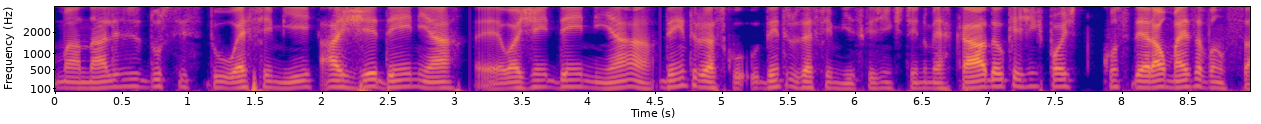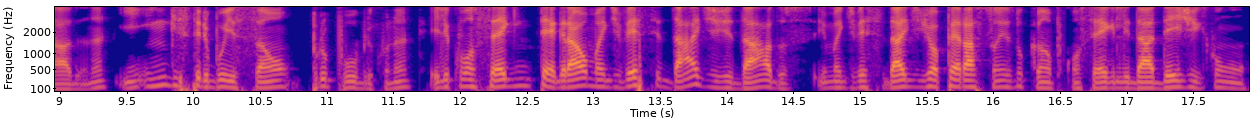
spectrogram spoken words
uma análise do, do FMI AGDNA. É, o AGDNA, dentre, as, dentre os FMIs que a gente tem no mercado, é o que a gente pode considerar o mais avançado, né? E em distribuição para o público, né? Ele consegue integrar uma diversidade de dados e uma diversidade de operações no campo. Consegue lidar desde com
